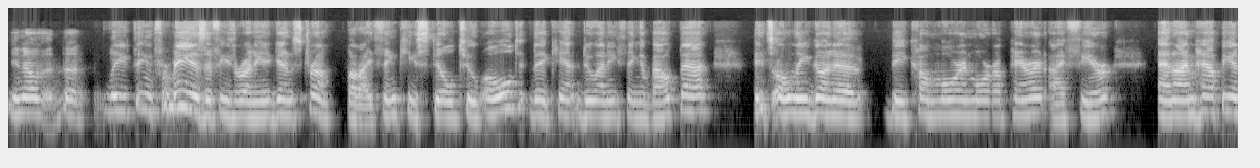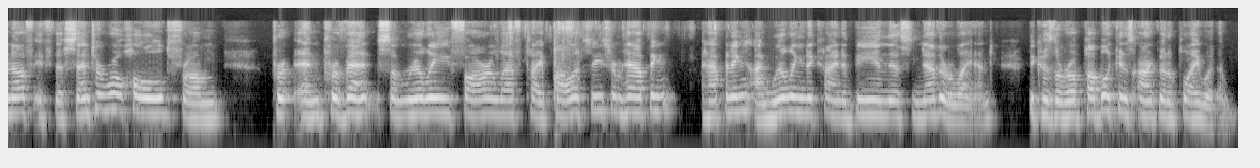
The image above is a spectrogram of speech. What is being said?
You know, the, the lead thing for me is if he's running against Trump, but I think he's still too old. They can't do anything about that. It's only going to become more and more apparent, I fear. And I'm happy enough if the center will hold from pre- and prevent some really far left type policies from happening. Happening, I'm willing to kind of be in this netherland because the Republicans aren't going to play with him.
